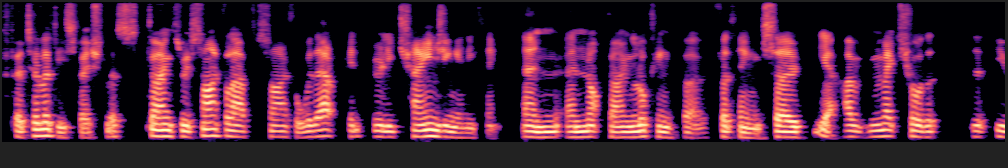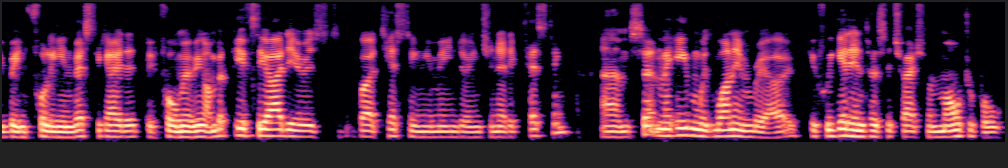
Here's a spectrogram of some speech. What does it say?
fertility specialists, going through cycle after cycle without really changing anything and, and not going looking for, for things. So, yeah, I make sure that, that you've been fully investigated before moving on. But if the idea is by testing, you mean doing genetic testing, um, certainly even with one embryo, if we get into a situation of multiple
